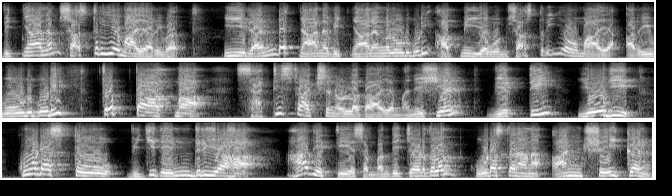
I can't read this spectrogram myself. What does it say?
വിജ്ഞാനം ശാസ്ത്രീയമായ അറിവ്. ഈ രണ്ട് ജ്ഞാന വിജ്ഞാനങ്ങളോടുകൂടി ആത്മീയവും ശാസ്ത്രീയവുമായ അറിവോടുകൂടി തൃപ്താത്മാ. സാറ്റിസ്ഫാക്ഷൻ ഉള്ളതായ മനുഷ്യൻ വ്യക്തി യോഗി കൂടസ്ഥോ വിജിതേന്ദ്രിയ. ആ വ്യക്തിയെ സംബന്ധിച്ചിടത്തോളം കൂടസ്ഥനാണ് അൺഷെയ്ക്കൺ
